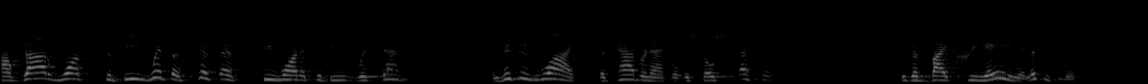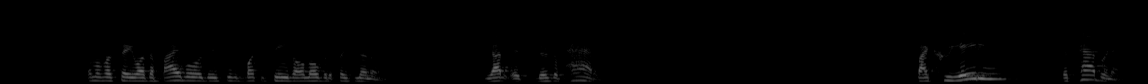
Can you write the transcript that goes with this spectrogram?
how God wants to be with us just as he wanted to be with them. And this is why the tabernacle is so special. Because by creating it, listen to this. Some of us say, well, the Bible is just a bunch of things all over the place. No, no. You got, it, there's a pattern. By creating the tabernacle,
